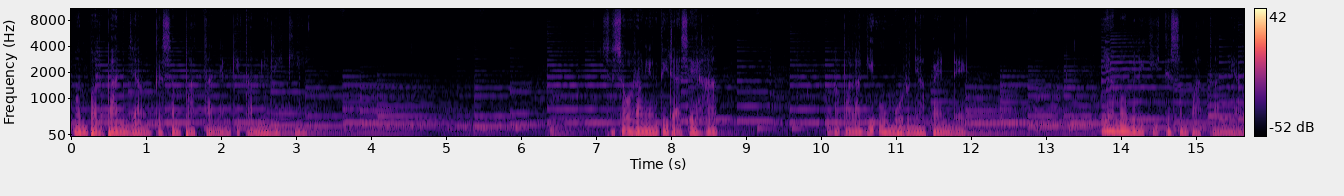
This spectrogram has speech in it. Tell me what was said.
Memperpanjang kesempatan yang kita miliki seseorang yang tidak sehat, apalagi umurnya pendek, ia memiliki kesempatan yang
